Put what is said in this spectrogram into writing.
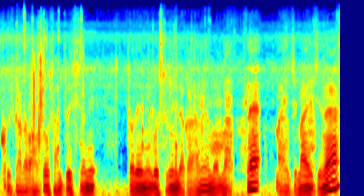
これからはお父さんと一緒にトレーニングするんだからねもうまね。毎日毎日ね。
